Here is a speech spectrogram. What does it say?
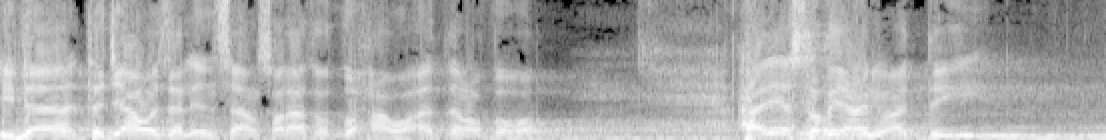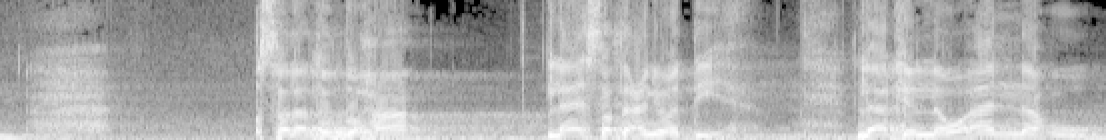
إذا تجاوز الإنسان صلاة الضحى وأذن الظهر هل يستطيع أن يؤدي صلاة الضحى؟ لا يستطيع أن يؤديها لكن لو أنه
